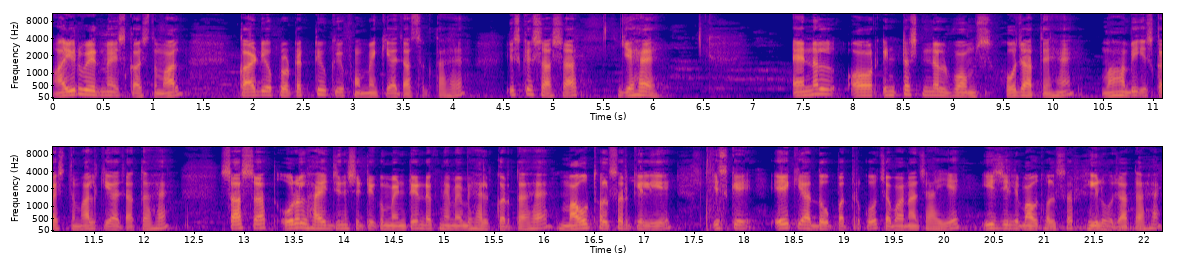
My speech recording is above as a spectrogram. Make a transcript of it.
आयुर्वेद में इसका इस्तेमाल कार्डियो प्रोटेक्टिव की फॉर्म में किया जा सकता है। इसके साथ साथ यह एनल और इंटेस्टिनल वॉर्म्स हो जाते हैं। वहाँ भी इसका इस्तेमाल किया जाता है। साथ साथ ओरल हाइजीनिसिटी को मेंटेन रखने में भी हेल्प करता है। माउथ अल्सर के लिए इसके एक या दो पत्र को चबाना चाहिए। इजीली माउथ अल्सर हील हो जाता है।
